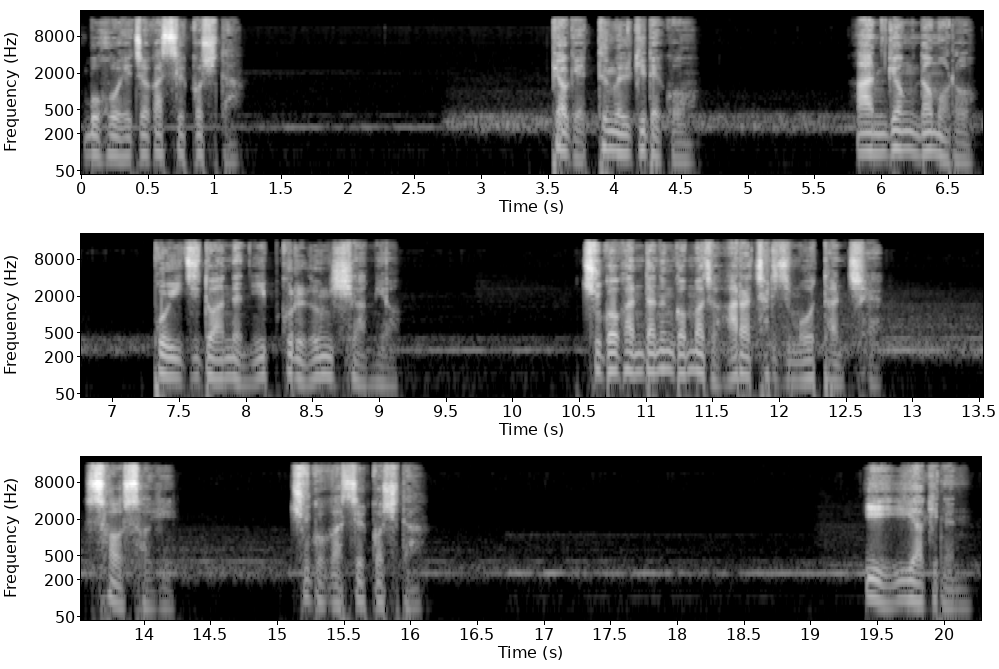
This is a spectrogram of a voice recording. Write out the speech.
모호해져 갔을 것이다. 벽에 등을 기대고 안경 너머로 보이지도 않는 입구를 응시하며 죽어간다는 것마저 알아차리지 못한 채 서서히 죽어갔을 것이다. 이 이야기는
